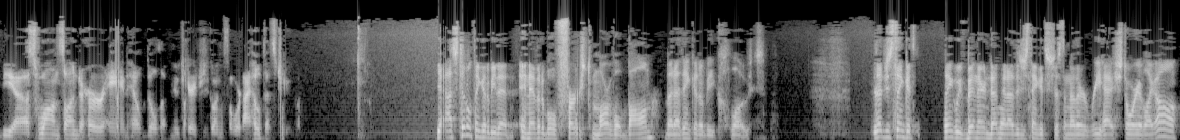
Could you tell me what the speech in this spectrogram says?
be a swan song to her and help build up new characters going forward. I hope that's true. Yeah, I still don't think it'll be that inevitable first Marvel bomb, but I think it'll be close. I just think it's. I think we've been there and done that. I just think it's just another rehash story of like, oh,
